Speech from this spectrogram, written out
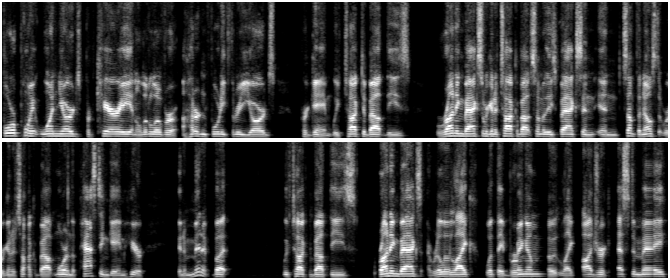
4.1 yards per carry and a little over 143 yards per game. We've talked about these running backs, and we're going to talk about some of these backs and in, in something else that we're going to talk about more in the passing game here in a minute. But we've talked about these running backs. I really like what they bring them, like Audric Estime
